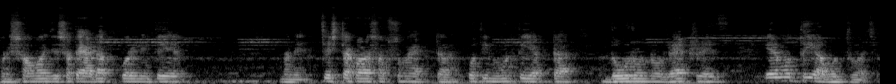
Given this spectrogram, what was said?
মানে সমাজের সাথে অ্যাডাপ্ট করে নিতে মানে চেষ্টা করা সবসময় একটা, প্রতি মুহূর্তেই একটা দৌড়নো র্যাট রেস এর মধ্যেই আবদ্ধ আছো।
